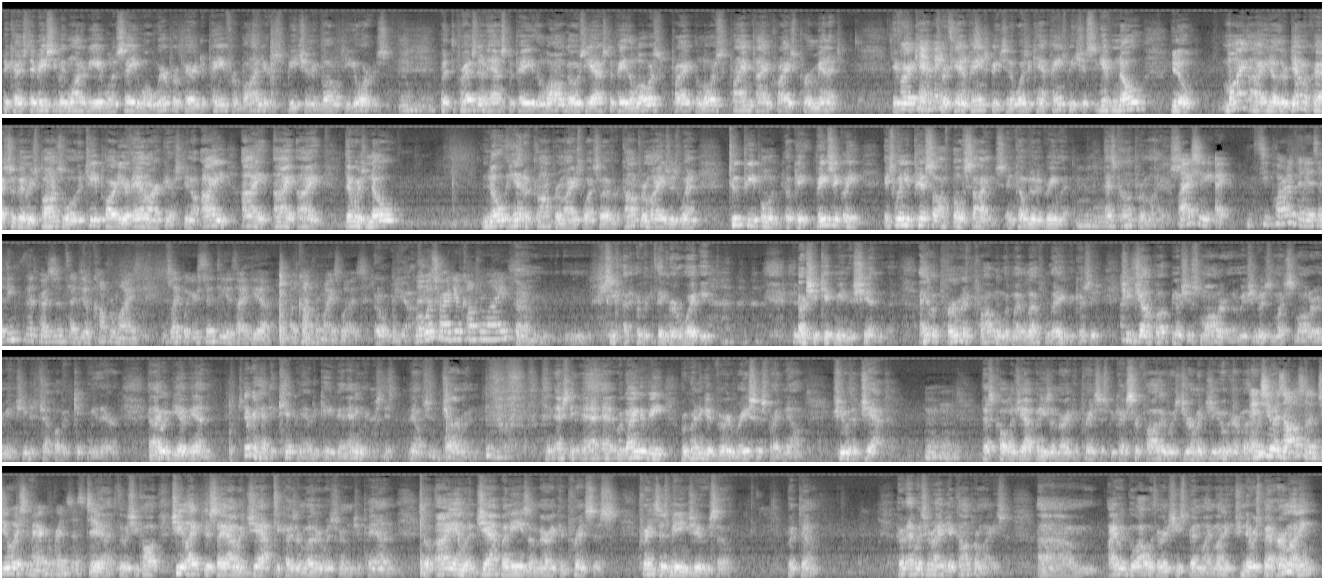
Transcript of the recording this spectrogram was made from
because they basically want to be able to say, well, we're prepared to pay for Boehner's speech in rebuttal to yours. But the president has to pay. The law goes he has to pay the lowest price, the lowest prime time price per minute. If For a campaign for a speech. campaign speech, and it was a campaign speech. It's to give no, you know, my eye, you know, the Democrats have been responsible. The Tea Party are anarchists. You know, I, I, I, I. There was no, no hint of compromise whatsoever. Compromise is when two people, okay, basically, it's when you piss off both sides and come to an agreement. Mm-hmm. That's compromise. Well, actually, I see part of it is I think the president's idea of compromise is like what your Cynthia's idea of compromise was. Oh yeah. What was her idea of compromise? Um, she got everything her way. or she kicked me in the shin. I have a permanent problem with my left leg because she, she'd jump up, you know, she's smaller than I mean, she was much smaller than me, and she'd just jump up and kick me there. And I would give in. She never had to kick me, I would have gave in anyway. Was just, you know, she's German. and actually, and, and we're going to be, we're going to get very racist right now. She was a Jap. Mm-hmm. That's called a Japanese American princess because her father was German Jew and her mother And she was Japanese. also a Jewish American princess too. Yeah, so she called. She liked to say I'm a Jap because her mother was from Japan. So I am a Japanese American princess. Princess meaning Jew. So, but um, her that was her idea of compromise. Um, I would go out with her and she'd spend my money. She never spent her money.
